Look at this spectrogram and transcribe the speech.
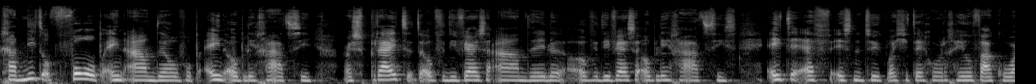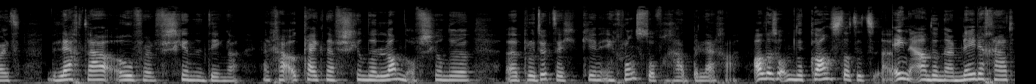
Ga niet op vol op één aandeel of op één obligatie, maar spreid het over diverse aandelen, over diverse obligaties. ETF is natuurlijk wat je tegenwoordig heel vaak hoort. Leg daar over verschillende dingen. En ga ook kijken naar verschillende landen of verschillende uh, producten dat je keer in grondstoffen gaat beleggen. Alles om de kans dat het één aandeel naar beneden gaat,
